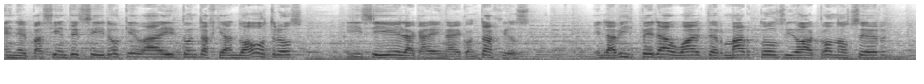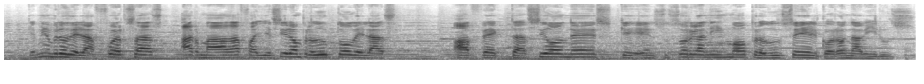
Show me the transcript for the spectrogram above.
en el paciente cero que va a ir contagiando a otros y sigue la cadena de contagios. En la víspera, Walter Martos dio a conocer que miembros de las Fuerzas Armadas fallecieron producto de las afectaciones que en sus organismos produce el coronavirus.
